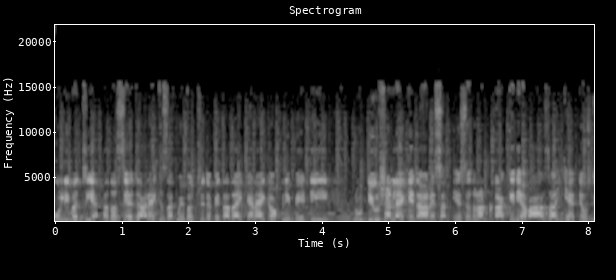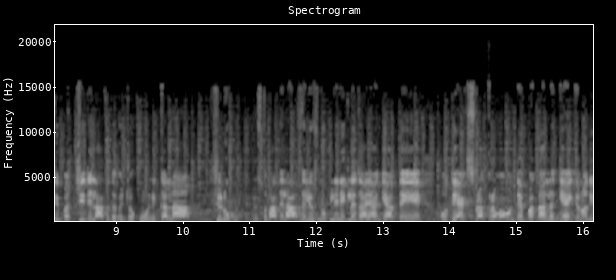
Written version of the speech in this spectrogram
ਗੋਲੀ ਵੱਜੀ ਹੈ। ਤਾਂ ਦੱਸਿਆ ਜਾ ਰਿਹਾ ਹੈ ਕਿ ਜ਼ਖਮੀ ਬੱਚੀ ਦੇ ਪਿਤਾ ਦਾ ਇਹ ਕਹਿਣਾ ਹੈ ਕਿ ਉਹ ਆਪਣੀ ਬੇਟੀ ਨੂੰ ਟਿਊਸ਼ਨ ਲੈ ਕੇ ਜਾ ਰਹੇ ਸਨ। ਇਸੇ ਦੌਰਾਨ ਪਟਾਕੇ ਦੀ ਆਵਾਜ਼ ਆਈ ਹੈ ਤੇ ਉਸ ਦੀ ਬੱਚੀ ਦੀ ਲੱਤ ਦੇ ਵਿੱਚੋਂ ਖੂਨ ਨਿਕਲਣਾ ਸ਼ੁਰੂ ਹੋ ਗਿਆ ਉਸ ਤੋਂ ਬਾਅਦ ਇਲਾਜ ਦੇ ਲਈ ਉਸ ਨੂੰ ਕਲੀਨਿਕ ਲਿਜਾਇਆ ਗਿਆ ਤੇ ਉੱਥੇ ਐਕਸਟਰਾ ਕਰਵਾਉਣ ਤੇ ਪਤਾ ਲੱਗਿਆ ਕਿ ਉਹਨਾਂ ਦੀ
